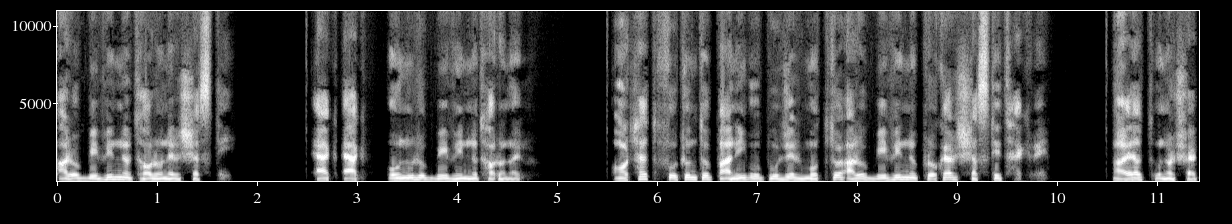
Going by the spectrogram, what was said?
আরও বিভিন্ন ধরনের শাস্তি। এক এক, অনুরূপ বিভিন্ন ধরনের। অর্থাৎ ফুটন্ত পানি ও পূজের মতো আরও বিভিন্ন প্রকার শাস্তি থাকবে। আয়াত উনষাট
